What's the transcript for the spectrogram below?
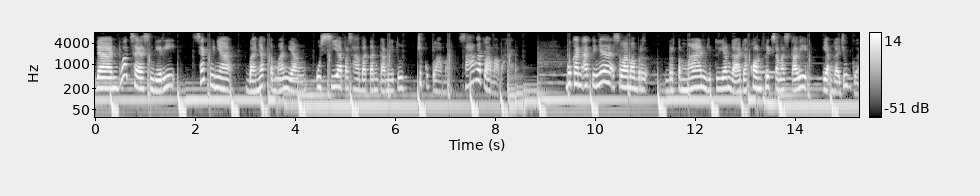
Dan buat saya sendiri, saya punya banyak teman yang usia persahabatan kami itu cukup lama, sangat lama bahkan. Bukan artinya selama ber, berteman gitu ya nggak ada konflik sama sekali, ya nggak juga.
